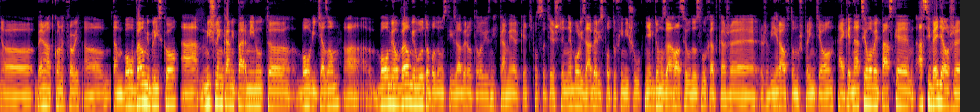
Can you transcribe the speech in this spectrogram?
Uh, Bernard Konefroy uh, tam bol veľmi blízko a myšlienkami pár minút uh, bol víťazom a bolo mi ho veľmi ľúto potom z tých záberov televíznych kamier, keď v podstate ešte neboli zábery z fotofinišu. Niekto mu zahlásil do sluchatka, že, že vyhral v tom šprinte on. Aj keď na cieľovej páske asi vedel, že,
